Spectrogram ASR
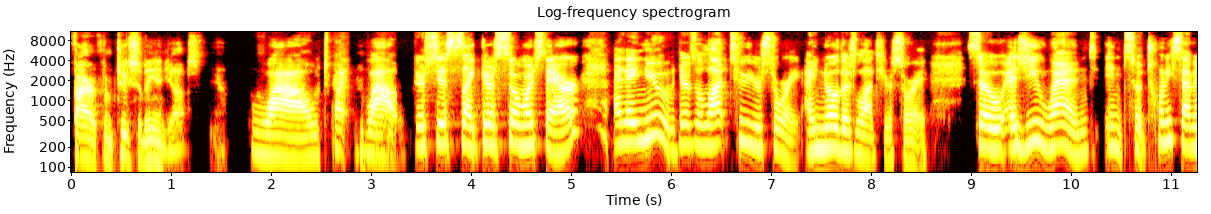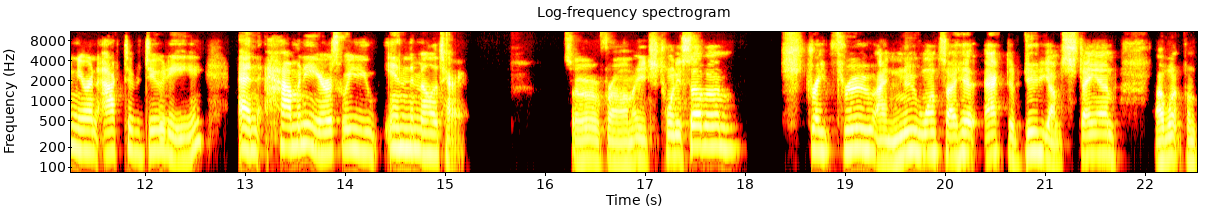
fired from two civilian jobs. Yeah. Wow. 20, wow. There's just like, there's so much there. And I knew there's a lot to your story. I know there's a lot to your story. So as you went in, so 27, you're in active duty. And how many years were you in the military? So from age 27 straight through. I knew once I hit active duty, I'm staying. I went from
